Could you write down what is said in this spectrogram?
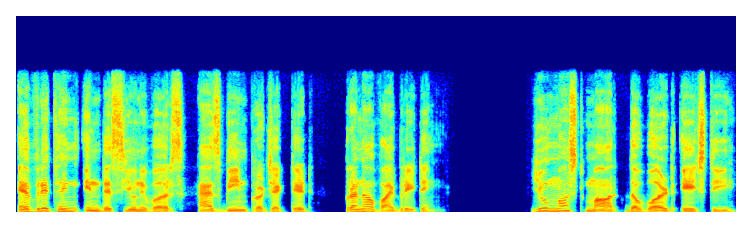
everything in this universe has been projected, prana vibrating. You must mark the word Ejati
